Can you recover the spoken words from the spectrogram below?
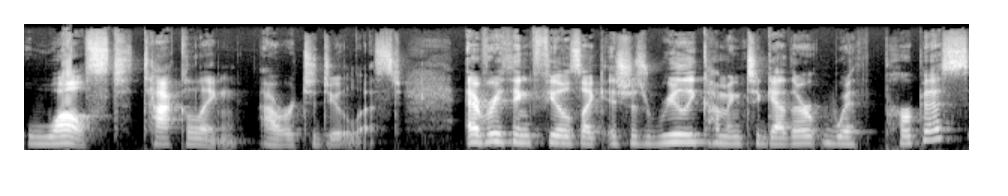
whilst tackling our to do list. Everything feels like it's just really coming together with purpose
